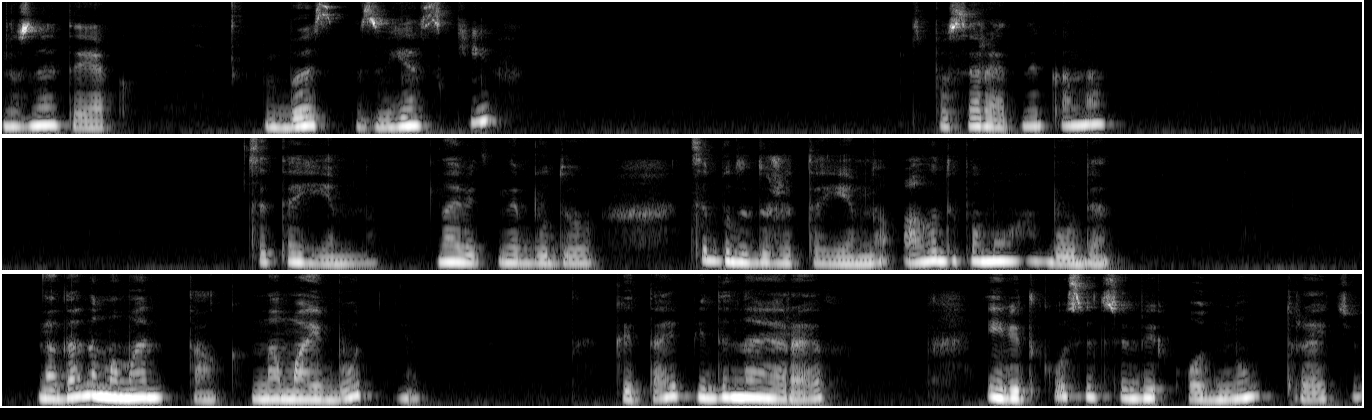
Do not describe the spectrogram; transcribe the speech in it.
Ну, знаєте, як без зв'язків з посередниками це таємно. Навіть не буду, це буде дуже таємно, але допомога буде. На даний момент так, на майбутнє. Китай піде на РФ і відкусить собі одну третю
